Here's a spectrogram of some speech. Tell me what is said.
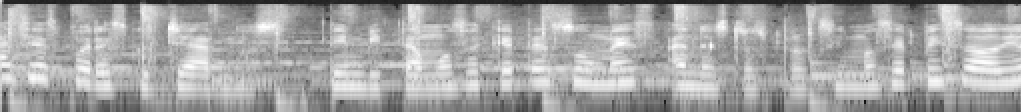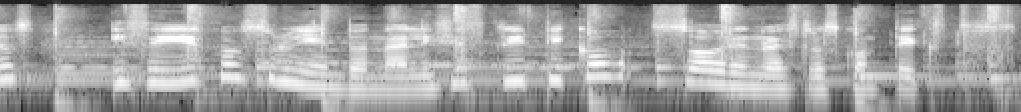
Gracias por escucharnos. Te invitamos a que te sumes a nuestros próximos episodios y seguir construyendo análisis crítico sobre nuestros contextos.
